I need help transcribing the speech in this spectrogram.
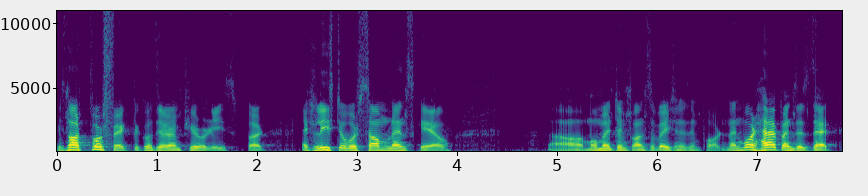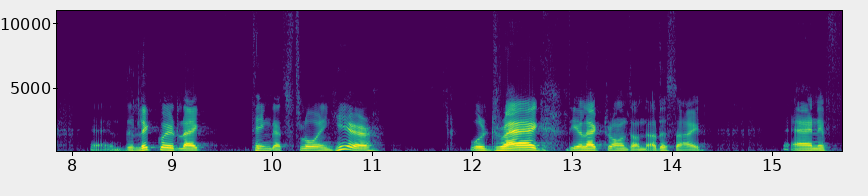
It's not perfect because there are impurities, but at least over some length scale, uh, momentum conservation is important. And what happens is that uh, the liquid-like thing that's flowing here will drag the electrons on the other side, and if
